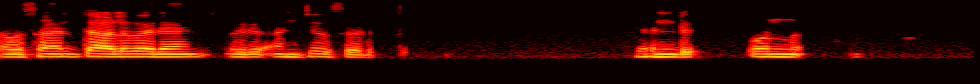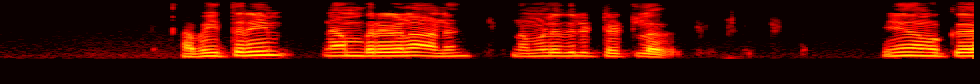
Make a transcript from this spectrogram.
അവസാനത്തെ ആൾ വരാൻ ഒരു അഞ്ച് ദിവസം എടുത്തു. രണ്ട്. ഒന്ന്. അപ്പോൾ ഇത്രയും നമ്പറുകളാണ് നമ്മൾ ഇതിൽ ഇട്ടിട്ടുള്ളത്. ഇനി നമുക്ക്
